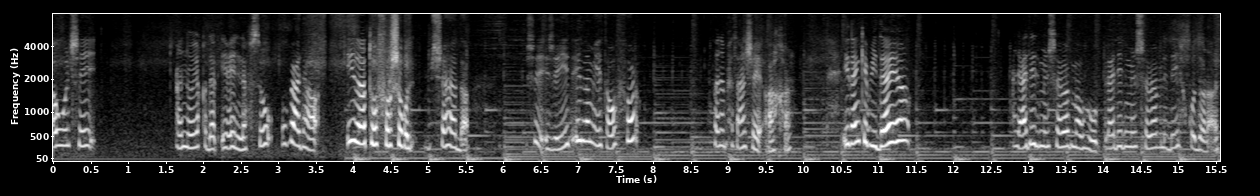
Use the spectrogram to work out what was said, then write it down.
أول شيء أنه يقدر يعين نفسه وبعدها إذا توفر شغل بالشهادة شيء جيد إذا لم يتوفر فنبحث عن شيء آخر. إذا كبداية العديد من الشباب موهوب العديد من الشباب لديه قدرات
